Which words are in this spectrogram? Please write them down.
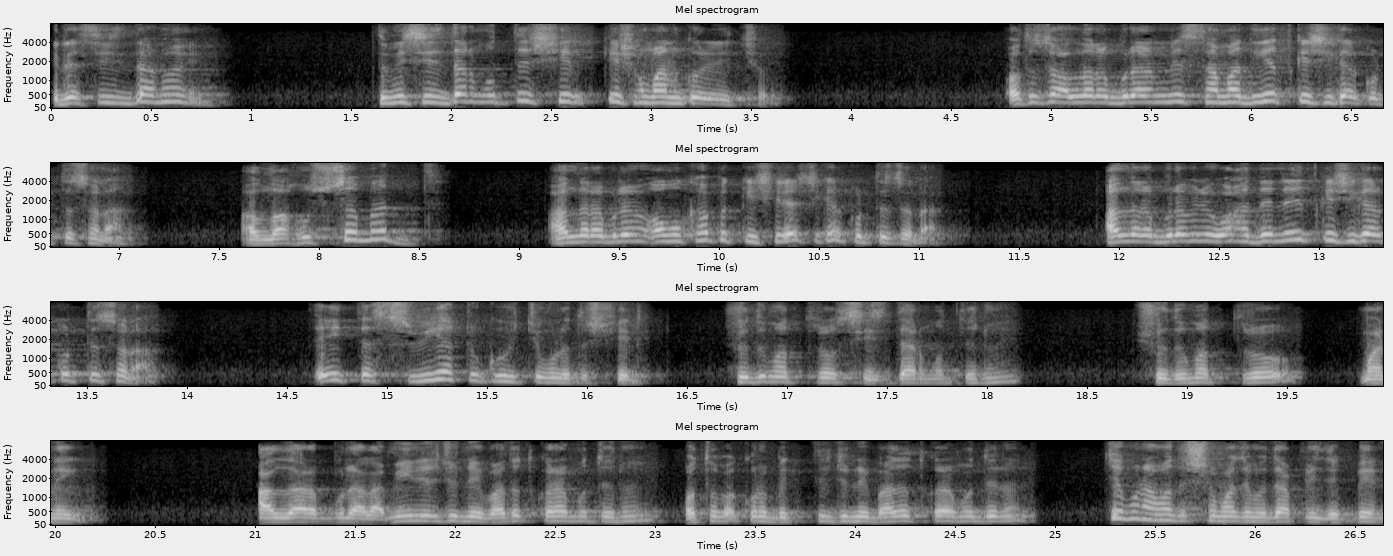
এটা সিজদা নয়। তুমি সিজদার মধ্যে শিরকে সমান করে নিচ্ছ। অথচ আল্লাহ রাবুল আলমিনের সামাদিয়াতকে স্বীকার করতেছো না। আল্লাহ হুসামাদ আল্লাহ রাবুল আলম অমুখাপেক্ষে সেটা স্বীকার করতেছো না। আল্লাহ রাবুল আলমিন ওয়াহাদানিয়তকে স্বীকার করতেছো না। এই তাসবিয়াটুকু হচ্ছে মূলত শির। শুধুমাত্র সিজদার মধ্যে নয়, শুধুমাত্র মানে আল্লাহ রাবুল আলমিনের জন্য ইবাদত করার মধ্যে নয়, অথবা কোনো ব্যক্তির জন্য ইবাদত করার মধ্যে নয়। যেমন আমাদের সমাজের মধ্যে আপনি দেখবেন,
